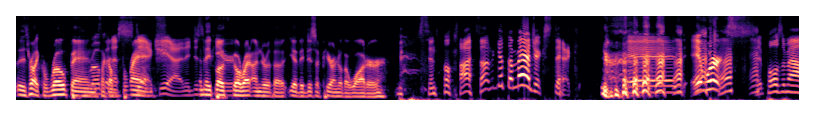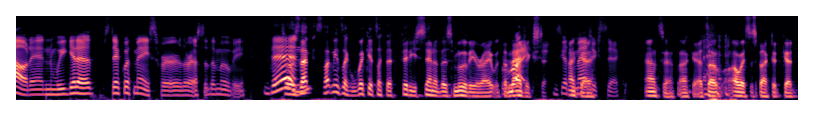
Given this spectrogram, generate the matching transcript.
they try like rope and rope it's like and a, a branch. stick. Yeah, they just And they both go right under the yeah they disappear under the water. Cindel dies get the magic stick, and it works. It pulls him out, and we get a stick with Mace for the rest of the movie. Then So is that so that means like Wicket's like the fifty cent of this movie, right? With the Right. magic stick. He's got the Okay. magic stick. That's it. Okay, that's a, always suspected. Good.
